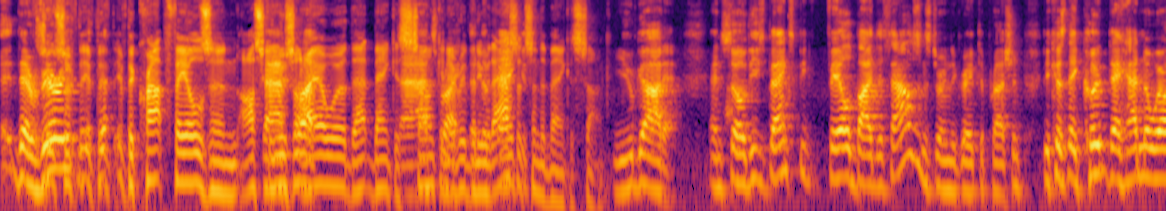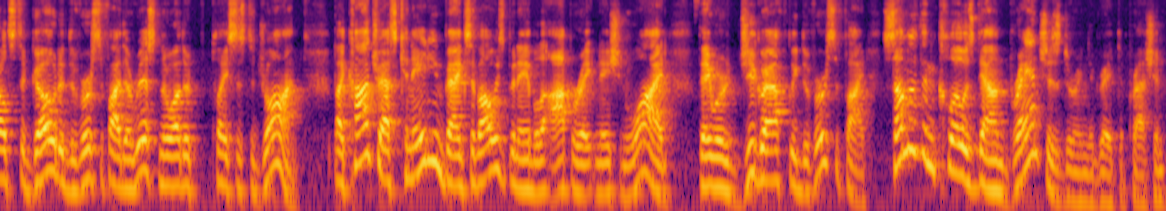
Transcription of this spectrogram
they're very. So, so if, the, if, the, crop fails in Oskaloosa, right. Iowa, that bank is that's sunk, right. and everybody with assets is, in the bank is sunk. You got it. And so these banks be, failed by the thousands during the Great Depression because they could they had nowhere else to go to diversify their risk, no other places to draw on. By contrast, Canadian banks have always been able to operate nationwide. They were geographically diversified. Some of them closed down branches during the Great Depression,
